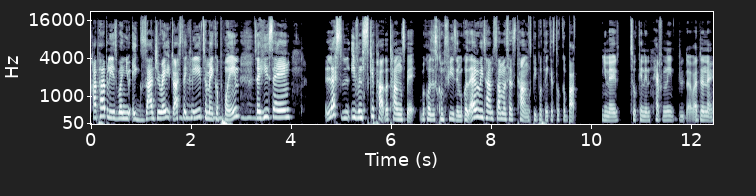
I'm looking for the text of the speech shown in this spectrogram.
Hyperbole is when you exaggerate drastically mm-hmm. to make a mm-hmm. point. Mm-hmm. So he's saying let's even skip out the tongues bit because it's confusing. Because every time someone says tongues, people think it's talking about, you know, talking in heavenly, I don't know,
